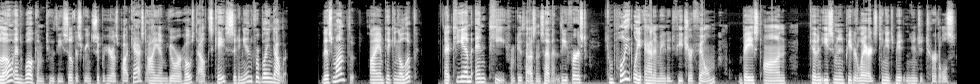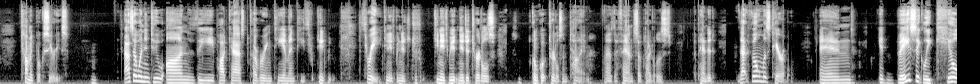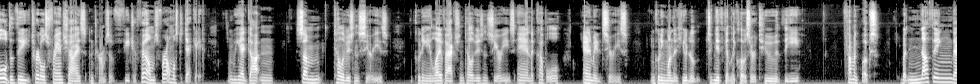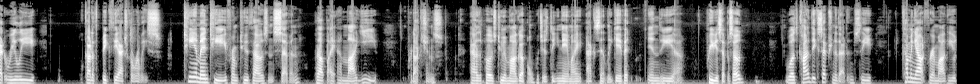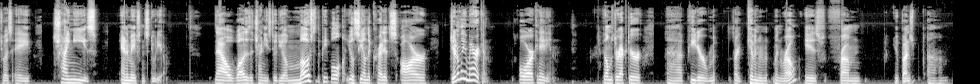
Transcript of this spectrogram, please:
Hello and welcome to the Silver Screen Superheroes podcast. I am your host, Alex Case, sitting in for Blaine Dowler. This month, I am taking a look at TMNT from 2007, the first completely animated feature film based on Kevin Eastman and Peter Laird's Teenage Mutant Ninja Turtles comic book series. As I went into on the podcast covering TMNT 3, Teenage Mutant Ninja, Teenage Mutant Ninja Turtles quote unquote Turtles in Time, as the fan subtitle is appended. That film was terrible. And it basically killed the Turtles franchise in terms of feature films for almost a decade. We had gotten some television series, including a live action television series and a couple animated series, including one that hewed significantly closer to the comic books, but nothing that really got a big theatrical release. TMNT from 2007, put out by Imagi Productions, as opposed to Imago, which is the name I accidentally gave it in the uh, previous episode, was kind of the exception to that. It's the coming out for Imagi, which was a Chinese animation studio. Now, while it is a Chinese studio, most of the people you'll see on the credits are generally American or Canadian film's director uh, Peter, sorry, Kevin Munroe is from New Brunswick, um,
